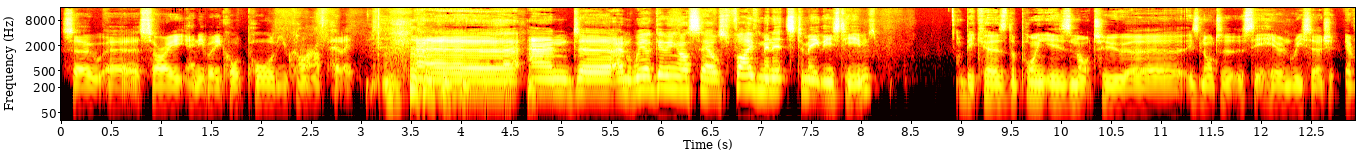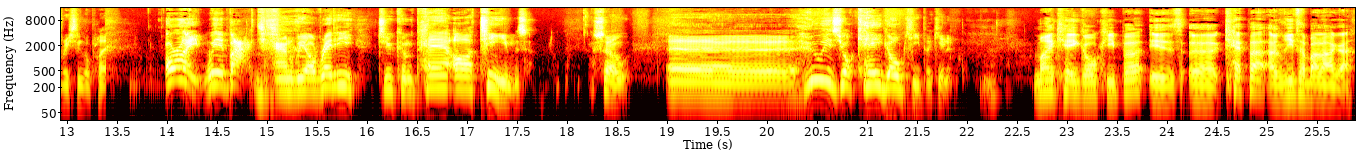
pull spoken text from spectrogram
So uh, sorry, anybody called Paul, you can't have Pele. uh, and uh, and we are giving ourselves five minutes to make these teams because the point is not to uh, is not to sit here and research every single player. All right, we're back and we are ready to compare our teams. So, uh, who is your K goalkeeper, Keenan? My K goalkeeper is uh, Kepa Arrizabalaga.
